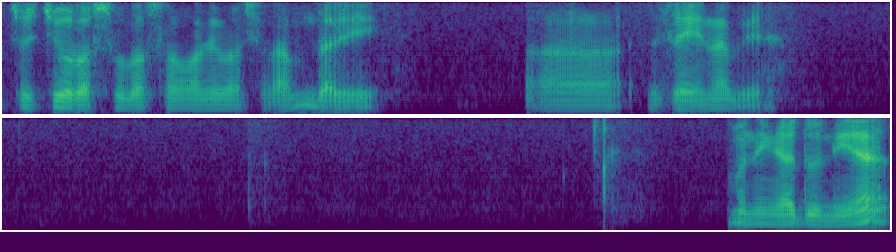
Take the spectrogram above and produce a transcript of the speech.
cucu Rasulullah SAW dari Zainab ya meninggal dunia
